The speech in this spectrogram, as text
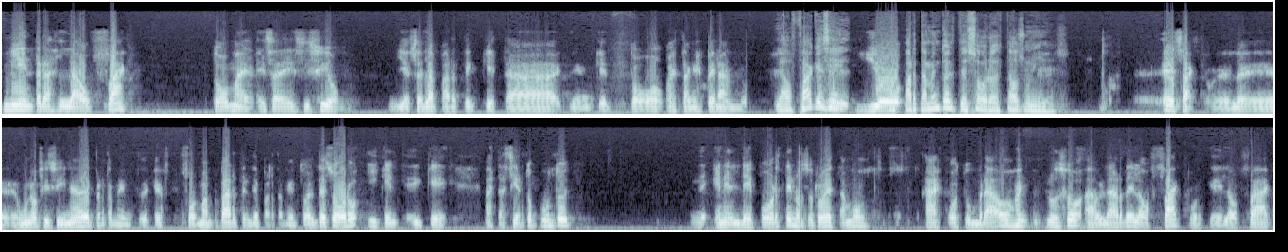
Mientras la OFAC toma esa decisión, y esa es la parte que está que todos están esperando, la OFAC es el Departamento del Tesoro de Estados Unidos. Exacto, es una oficina de departamento que forma parte del Departamento del Tesoro y que, que hasta cierto punto en el deporte nosotros estamos acostumbrados incluso a hablar de la OFAC, porque la OFAC,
